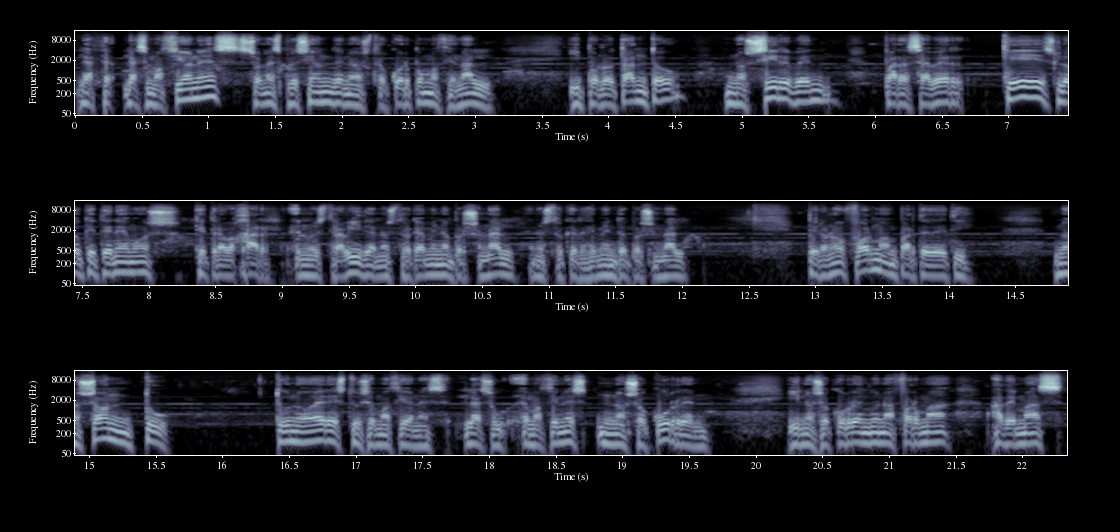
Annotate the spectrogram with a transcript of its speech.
Las emociones son la expresión de nuestro cuerpo emocional y por lo tanto nos sirven para saber qué es lo que tenemos que trabajar en nuestra vida, en nuestro camino personal, en nuestro crecimiento personal pero no forman parte de ti, no son tú. Tú no eres tus emociones, las emociones nos ocurren y nos ocurren de una forma además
